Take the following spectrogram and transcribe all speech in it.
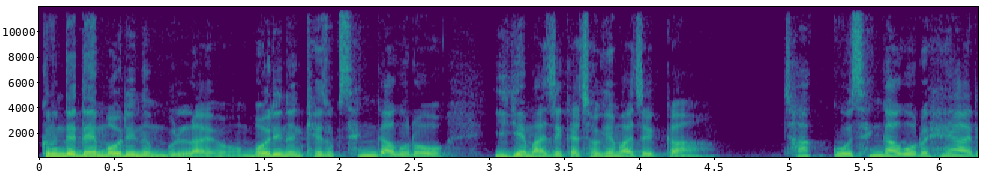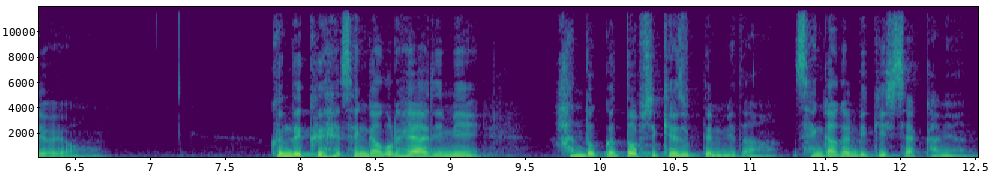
그런데 내 머리는 몰라요. 머리는 계속 생각으로 이게 맞을까 저게 맞을까 자꾸 생각으로 헤아려요. 근데 그 생각으로 헤아림이 한도 끝도 없이 계속됩니다. 생각을 믿기 시작하면.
